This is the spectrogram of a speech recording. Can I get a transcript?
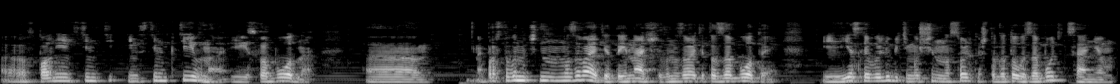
э, вполне инстинктивно и свободно. Э, просто вы называете это иначе, вы называете это заботой. И если вы любите мужчину настолько, что готовы заботиться о нем,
